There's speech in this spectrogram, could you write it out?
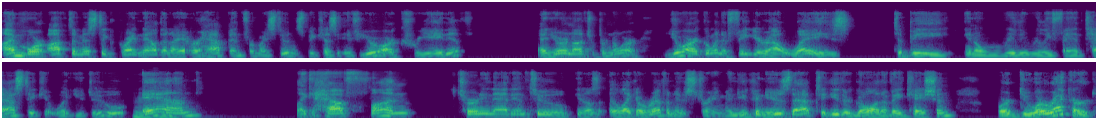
I'm more optimistic right now than I ever have been for my students because if you are creative and you're an entrepreneur, you are going to figure out ways to be, you know, really really fantastic at what you do Mhm. and like have fun turning that into you know like a revenue stream and you can use that to either go on a vacation or do a record.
